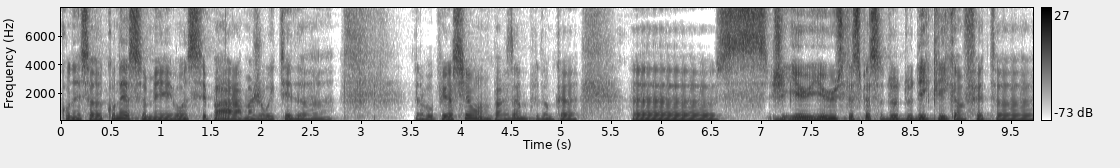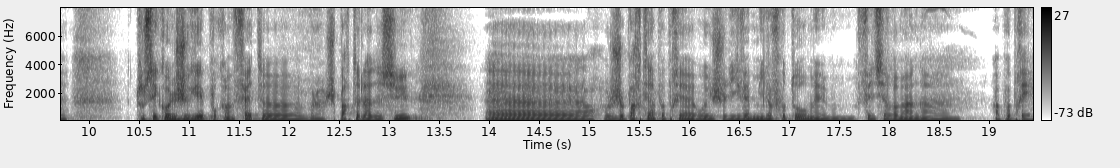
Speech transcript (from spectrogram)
connaissent, connaissent, mais bon, c'est pas la majorité de, de la population, par exemple. Donc, euh, il y, y, a eu cette espèce de, de déclic en fait. Euh, tout s'est conjugué pour qu'en fait, euh, voilà, je parte là-dessus. Euh, alors, je partais à peu près, oui, je dis 20 000 photos, mais enfin, c'est vraiment euh, à peu près.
